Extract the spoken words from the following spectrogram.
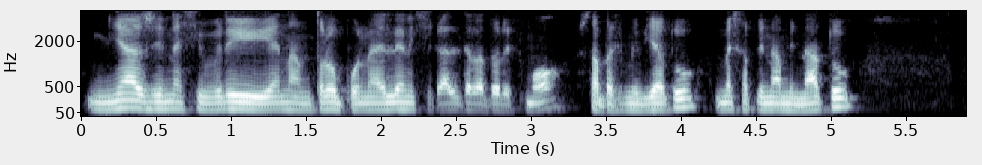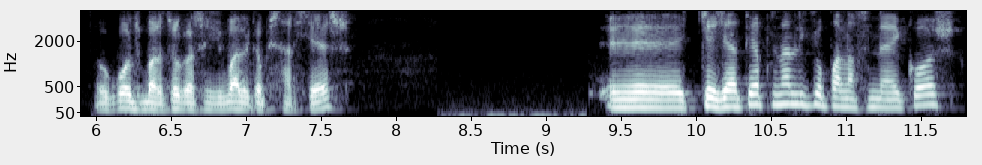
μοιάζει να έχει βρει έναν τρόπο να ελέγχει καλύτερα το ρυθμό στα παιχνίδια του, μέσα από την άμυνά του. Ο κότς Μπαρτζόκας έχει βάλει κάποιες αρχές. Ε, και γιατί απ' την άλλη και ο Παναθηναϊκός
